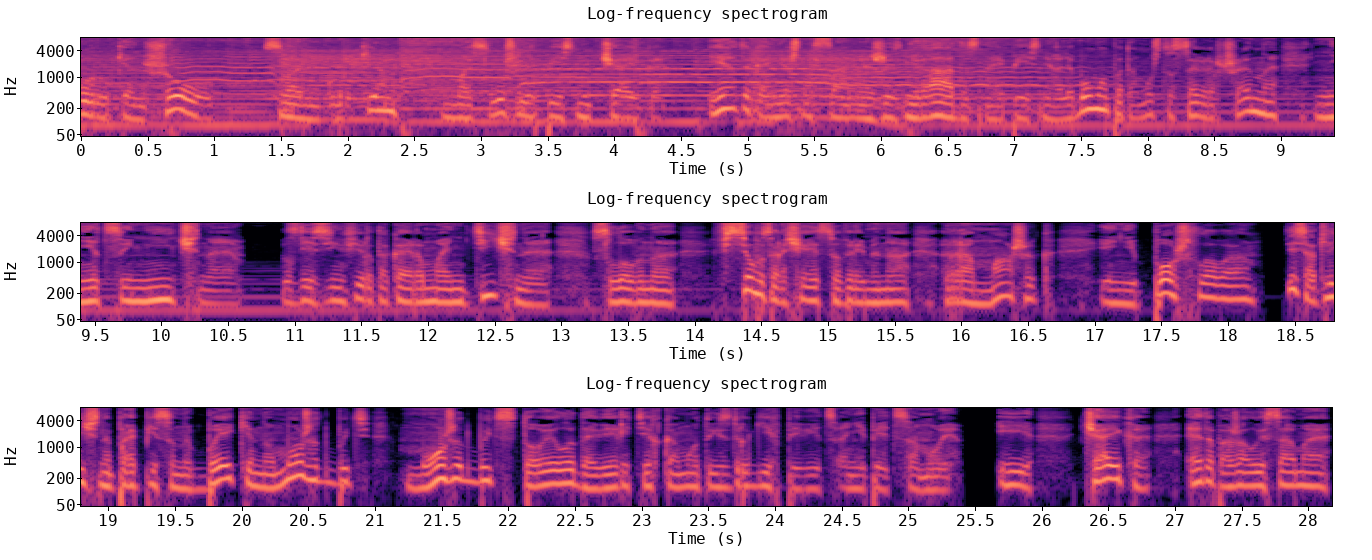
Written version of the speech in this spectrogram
Гуру Кен Шоу. С вами Гуру Кен. Мы слушали песню «Чайка». И это, конечно, самая жизнерадостная песня альбома, потому что совершенно не циничная. Здесь Земфира такая романтичная, словно все возвращается во времена ромашек и не пошлого, Здесь отлично прописаны бэки, но, может быть, может быть, стоило доверить их кому-то из других певиц, а не петь самой. И «Чайка» — это, пожалуй, самая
